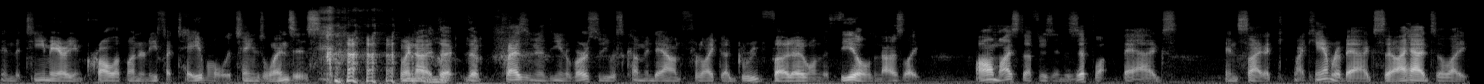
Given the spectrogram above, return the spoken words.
in the team area and crawl up underneath a table to change lenses when uh, the the president of the university was coming down for like a group photo on the field, and I was like, all my stuff is in Ziploc bags inside of my camera bag, so I had to like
